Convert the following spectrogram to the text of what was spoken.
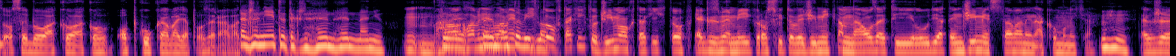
so sebou, ako, ako obkúkavať a pozerávať. Takže nie je to tak, že hen, hen na ňu. Mm-mm. To je, hlavne, to je hlavne v, týchto, v takýchto gymoch, takýchto, jak sme my, crossfitové gymy, tam naozaj tí ľudia, ten gym je stavaný na komunite. Mm-hmm. Takže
